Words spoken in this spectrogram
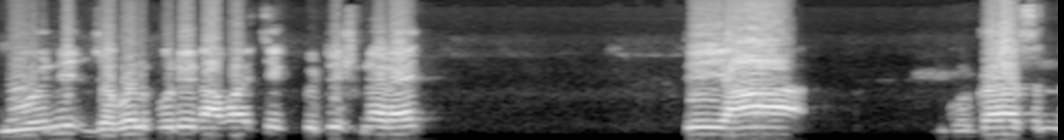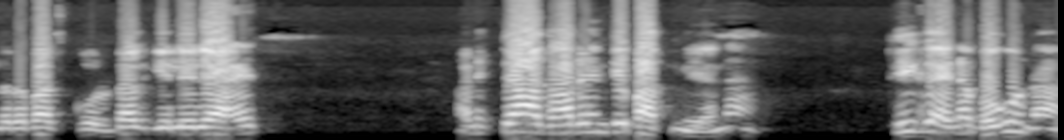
मोहिनी जबलपुरे नावाचे एक पिटिशनर आहेत. ते या घोटाळा संदर्भात कोर्टात गेलेले आहेत. आणि त्या आधारे ती बातमी आहे ना. ठीक आहे ना बघू ना.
